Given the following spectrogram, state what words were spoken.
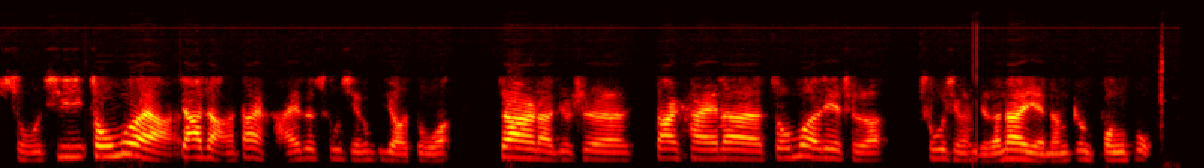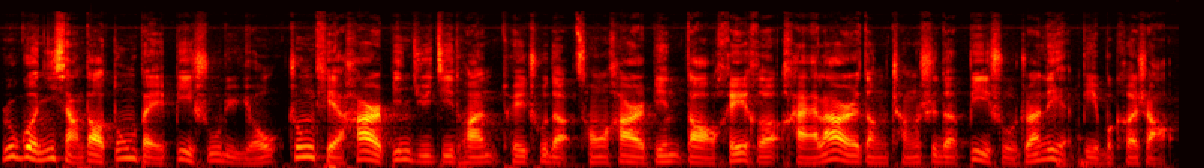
暑期周末呀，家长带孩子出行比较多，这样呢就是大开了周末列车。出行得呢也能更丰富。如果你想到东北避暑旅游，中铁哈尔滨局集团推出的从哈尔滨到黑河、海拉尔等城市的避暑专列必不可少。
